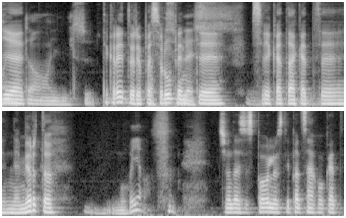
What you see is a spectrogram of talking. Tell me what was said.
Jie tikrai turi pasirūpinti sveikata, kad e, nemirtų. Šventasis Paulius taip pat sako, kad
